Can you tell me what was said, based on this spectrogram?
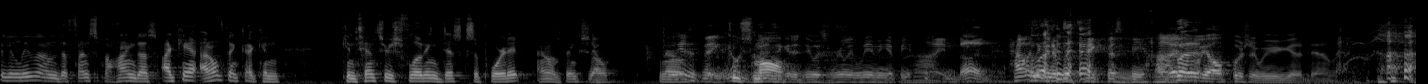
We can leave it on defense behind us. I can't. I don't think I can. Can Tenser's floating disc support it? I don't think so. No, Here's the thing. too what small. good is it going to do us really leaving it behind? None. How is it going to protect us behind? But if we all push it, we could get it down there.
